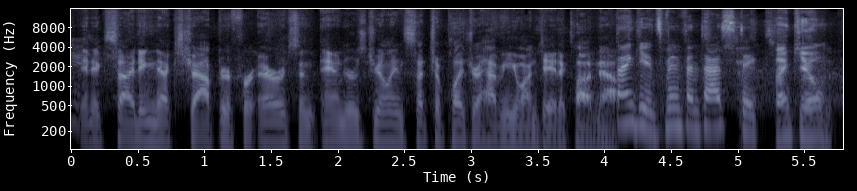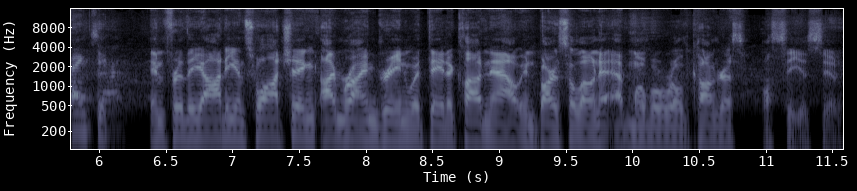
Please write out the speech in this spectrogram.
an exciting next chapter for Ericsson. Anders, Gillian, such a pleasure having you on Data Cloud Now. Thank you. It's been fantastic. Thank you. Thank you. And for the audience watching, I'm Ryan Green with Data Cloud Now in Barcelona at Mobile World Congress. I'll see you soon.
